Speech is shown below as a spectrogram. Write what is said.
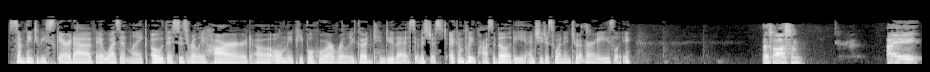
something to be scared of. It wasn't like, oh, this is really hard. Oh, only people who are really good can do this. It was just a complete possibility. And she just went into it very easily. That's awesome. I,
